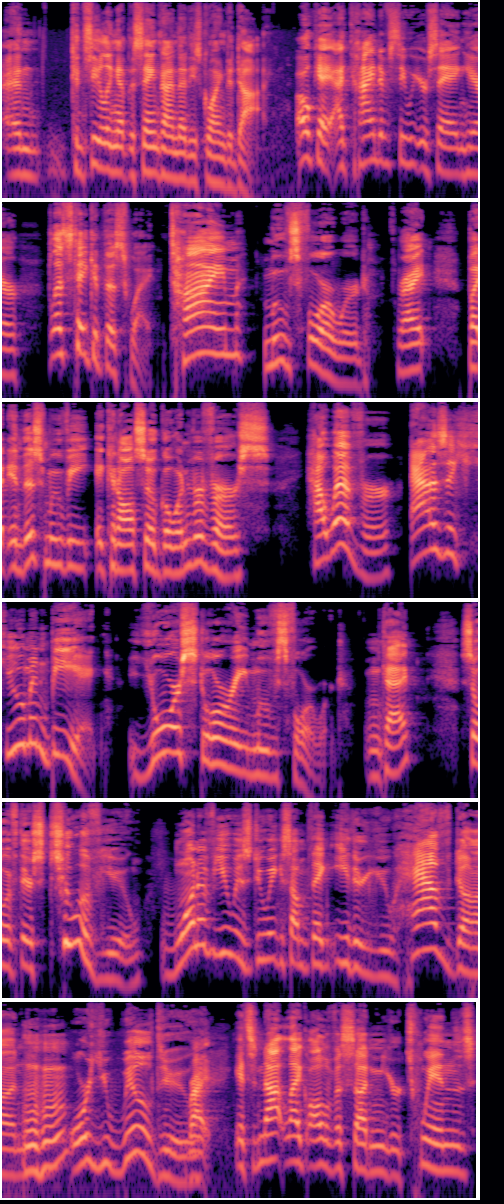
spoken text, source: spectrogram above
and concealing at the same time that he's going to die. Okay, I kind of see what you're saying here. Let's take it this way time moves forward, right? But in this movie, it can also go in reverse. However, as a human being, your story moves forward, okay? So if there's two of you, one of you is doing something either you have done mm-hmm. or you will do. Right. It's not like all of a sudden you're twins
